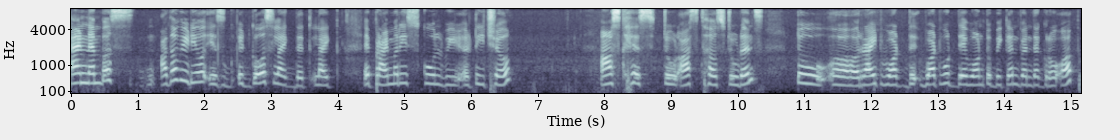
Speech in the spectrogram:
And numbers other video is it goes like that like a primary school teacher ask his to ask her students to uh, write what what would they want to become when they grow up.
